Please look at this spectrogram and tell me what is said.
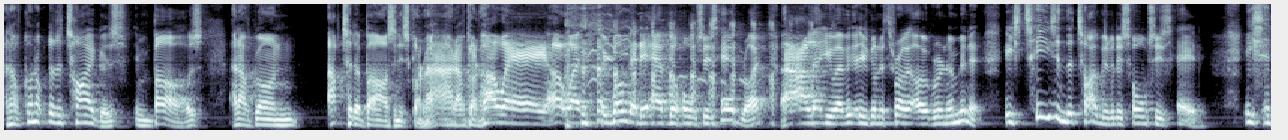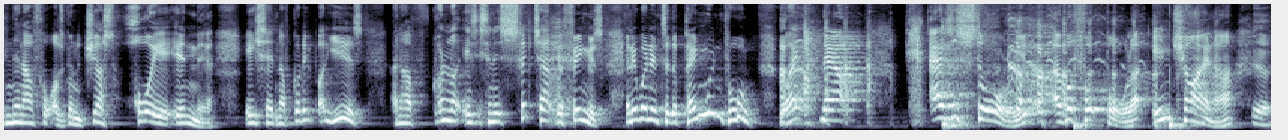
and I've gone up to the tigers in bars, and I've gone up to the bars, and it's gone, ah, and I've gone, away, away. He won't let it have the horse's head, right? I'll let you have it. He's going to throw it over in a minute. He's teasing the tigers with his horse's head. He said, and then I thought I was going to just hoy it in there. He said, and I've got it by years, and I've gone like this, and it slipped out the fingers, and it went into the penguin pool, right? now, as a story of a footballer in China. Yeah.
